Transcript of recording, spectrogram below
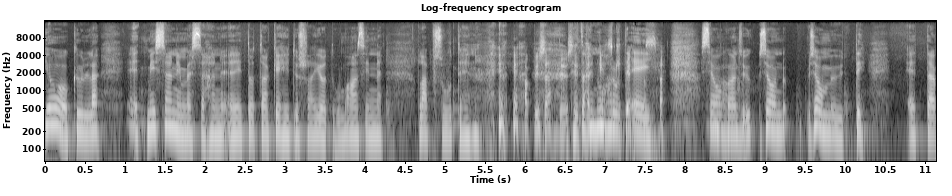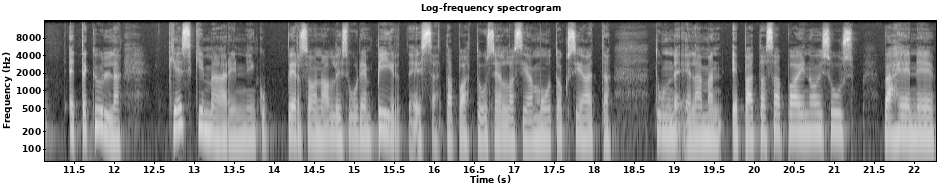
Joo, kyllä. Et missään nimessä hän ei tota, kehitys rajoitu vaan sinne lapsuuteen. Ja pysähtyy sitä tai nuoruuteen. Ei, se on, no. kans, se on, se on myytti. Että, että kyllä keskimäärin niin kuin persoonallisuuden piirteissä tapahtuu sellaisia muutoksia, että tunneelämän epätasapainoisuus vähenee,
